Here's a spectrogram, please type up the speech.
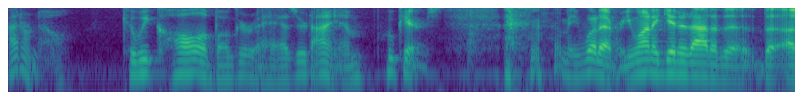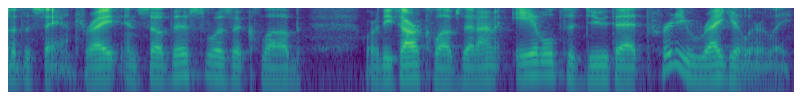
I don't know. Can we call a bunker a hazard? I am. Who cares? I mean, whatever. You want to get it out of the, the out of the sand, right? And so this was a club, or these are clubs that I'm able to do that pretty regularly.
